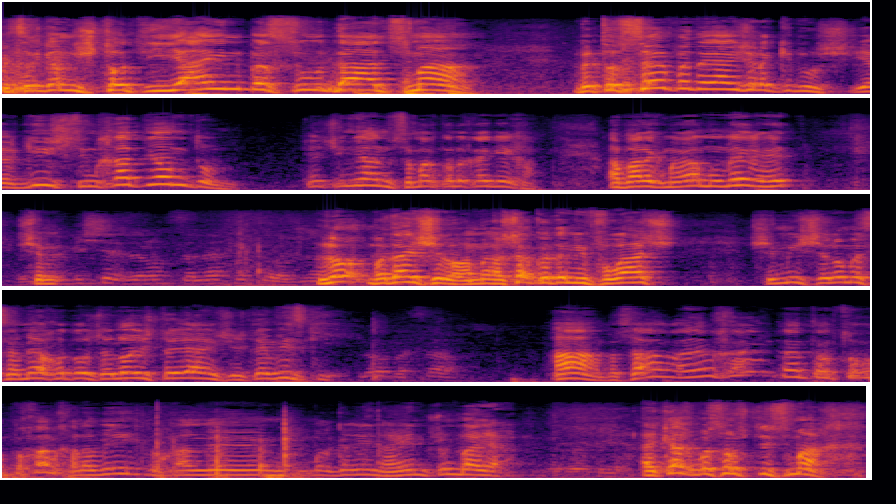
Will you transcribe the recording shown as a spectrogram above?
וצריך גם לשתות יין בסעודה עצמה, בתוספת היין של הקידוש, ירגיש שמחת יום טוב, יש עניין, שמחת בחגיך, אבל הגמרא אומרת, ש... לא לא, ודאי שלא. המרשע כותב במפורש שמי שלא משמח אותו, שלא ישתה יין, שישתה ויסקי. לא, בשר. אה, בשר? אין לך, אתה תאכל חלבי, תאכל אה, מרגרינה, אין שום בעיה. העיקר בסוף שתשמח.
